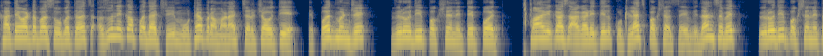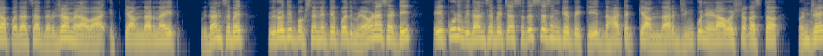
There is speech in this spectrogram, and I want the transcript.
खातेवाटपासोबतच अजून एका पदाची मोठ्या प्रमाणात चर्चा होतीये. ते पद म्हणजे विरोधी पक्षनेते पद. महाविकास आघाडीतील कुठल्याच पक्षाचे विधानसभेत विरोधी पक्षनेता पदाचा दर्जा मिळावा इतके आमदार नाहीत. विधानसभेत विरोधी पक्षनेते पद मिळवण्यासाठी एकूण विधानसभेच्या सदस्य संख्येपैकी दहा टक्के आमदार जिंकून येणं आवश्यक असतं. म्हणजे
